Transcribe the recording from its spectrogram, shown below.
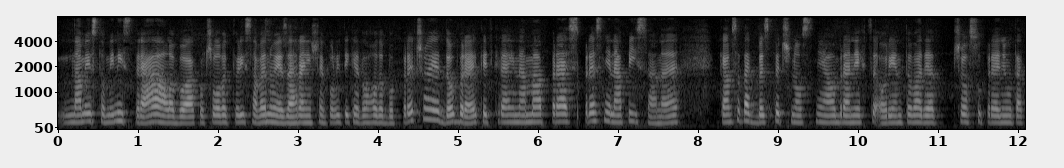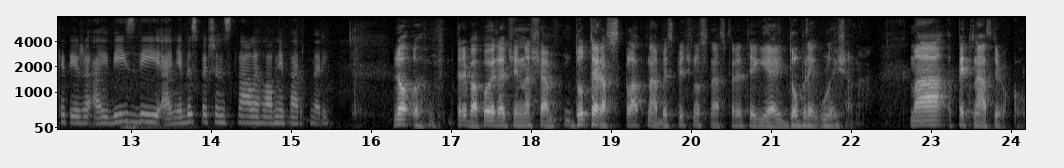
namiesto ministra alebo ako človek, ktorý sa venuje zahraničnej politike dlhodobo, prečo je dobré, keď krajina má pres, presne napísané, kam sa tak bezpečnostne a obrane chce orientovať a čo sú pre ňu také tie, že aj výzvy, aj nebezpečenstva, ale hlavne partnery? No, treba povedať, že naša doteraz platná bezpečnostná stratégia je dobre uležaná. Má 15 rokov.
